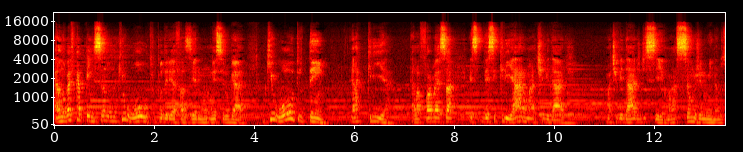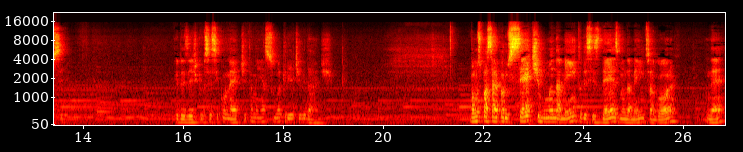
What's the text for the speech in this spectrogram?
Ela não vai ficar pensando no que o outro poderia fazer nesse lugar. O que o outro tem, ela cria. Ela forma essa esse, desse criar uma atividade, uma atividade de ser, uma ação genuína do ser. Eu desejo que você se conecte também à sua criatividade. Vamos passar para o sétimo mandamento desses dez mandamentos agora né,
